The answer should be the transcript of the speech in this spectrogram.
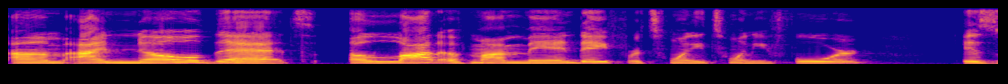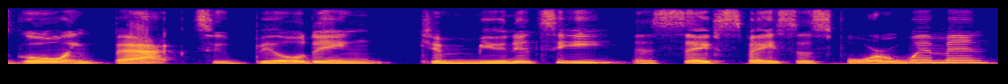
Um, I know that a lot of my mandate for 2024 is going back to building community and safe spaces for women.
